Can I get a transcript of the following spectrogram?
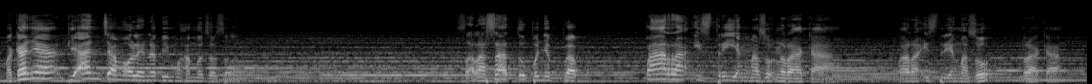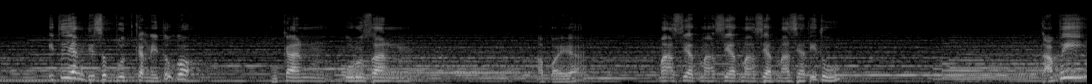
Makanya diancam oleh Nabi Muhammad SAW. Salah satu penyebab para istri yang masuk neraka, para istri yang masuk neraka, itu yang disebutkan itu kok bukan urusan apa ya, maksiat, maksiat, maksiat, maksiat itu. Tapi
